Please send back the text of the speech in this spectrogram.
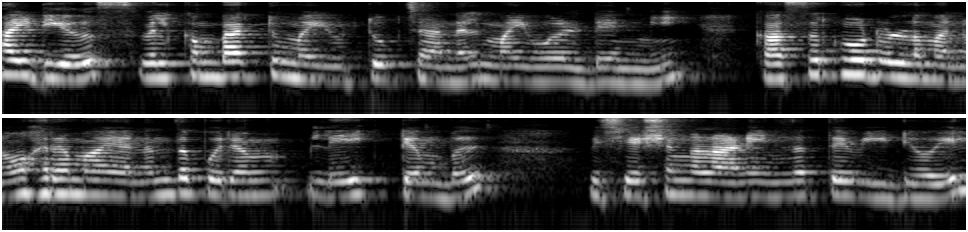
Hi dears welcome back to my YouTube channel my world N me കാസർഗോഡുള്ള മനോഹരമായ അനന്തപുരം ലേക്ക് ടെമ്പിൾ വിശേഷങ്ങളാണ് ഇന്നത്തെ വീഡിയോയിൽ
